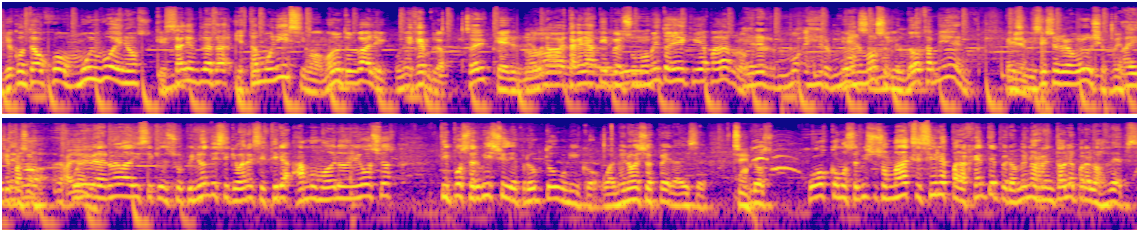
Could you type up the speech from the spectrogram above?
Yo he encontrado juegos muy buenos que salen plata y están buenísimos. Monumental Valley, un ejemplo. ¿Sí? Que el uno está gratis, pero en su momento nadie quería pagarlo. Era hermo- es hermoso. Es hermoso y el 2 también. El. Civilization Revolution. Mira. Ahí ¿Qué tengo, pasó? Julio. Villanueva dice que en su opinión dice que van a existir ambos modelos de negocios tipo servicio y de producto único, o al menos eso espera, dice. Sí. Los juegos como servicio son más accesibles para gente, pero menos rentables para los devs.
